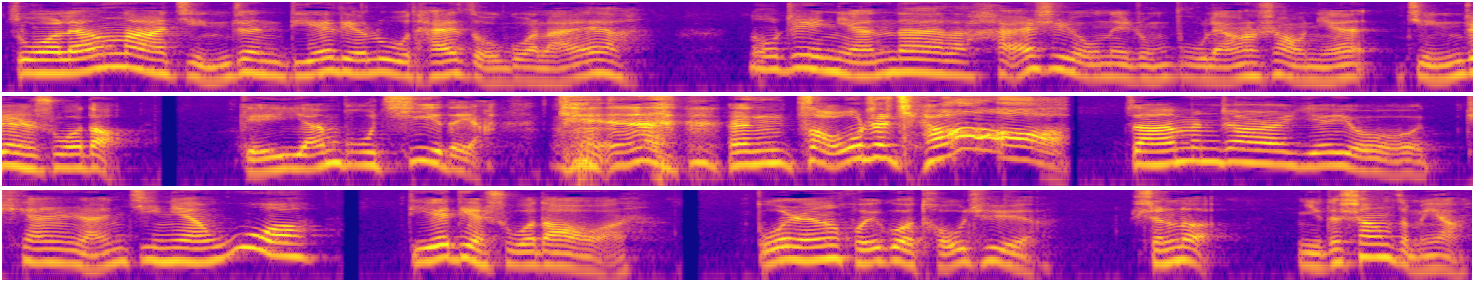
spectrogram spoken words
左良那锦镇叠叠露台走过来呀，都这年代了，还是有那种不良少年。锦镇说道：“给严部气的呀，嗯，走着瞧，咱们这儿也有天然纪念物。”爹爹说道：“啊，博人回过头去呀，神乐，你的伤怎么样？”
